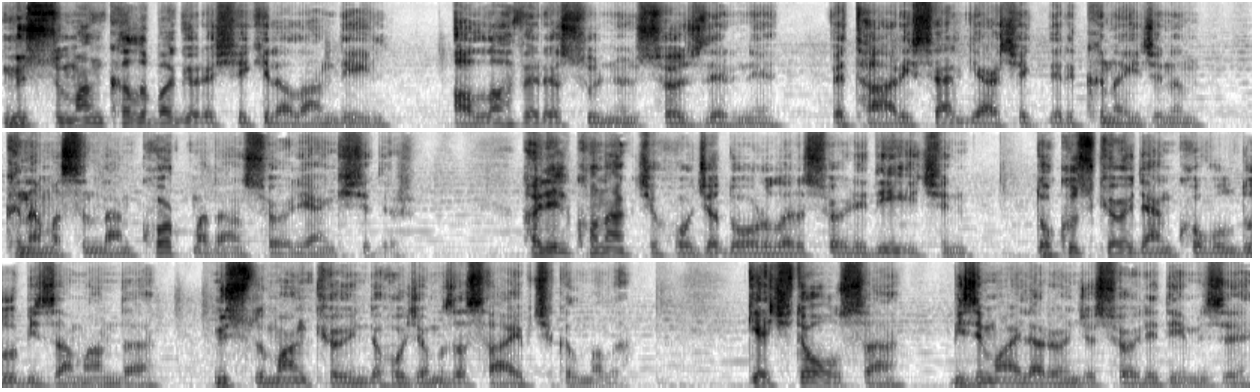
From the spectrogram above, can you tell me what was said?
Müslüman kalıba göre şekil alan değil, Allah ve Resulünün sözlerini ve tarihsel gerçekleri kınayıcının kınamasından korkmadan söyleyen kişidir. Halil Konakçı hoca doğruları söylediği için dokuz köyden kovulduğu bir zamanda Müslüman köyünde hocamıza sahip çıkılmalı. Geçte olsa bizim aylar önce söylediğimizi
